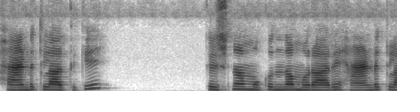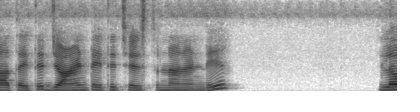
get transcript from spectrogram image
హ్యాండ్ క్లాత్కి కృష్ణ ముకుంద మురారి హ్యాండ్ క్లాత్ అయితే జాయింట్ అయితే చేస్తున్నానండి. ఇలా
